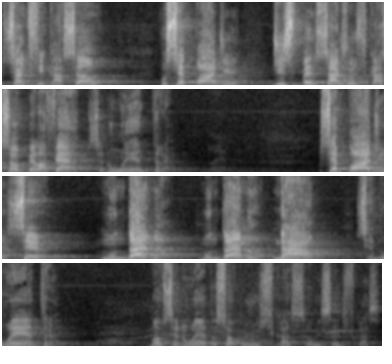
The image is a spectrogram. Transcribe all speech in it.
Santificação, você pode dispensar justificação pela fé? Você não entra. Você pode ser mundana? Mundano? Não. Você não entra. Mas você não entra só com justificação e santificação.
